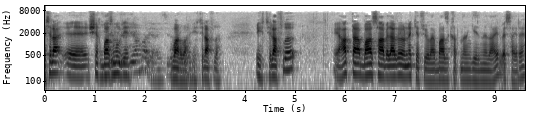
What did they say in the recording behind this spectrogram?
Mesela e, Şeyh Bazmul diye var, yani, var var. ihtilaflı. İhtilaflı. E, hatta bazı sahabelerde örnek getiriyorlar. Bazı kadınların girdiğine dair vesaire.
